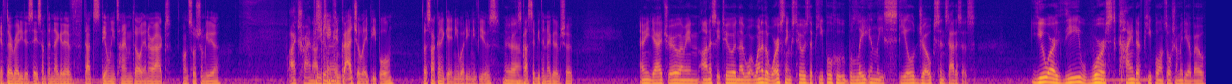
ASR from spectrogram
if they're ready to say something negative, that's the only time they'll interact on social media. I try not Because you can't congratulate people. That's not going to get anybody any views. Yeah. It's got to be the negative shit. I mean, yeah, true. I mean, honestly, too, and the, one of the worst things too is the people who blatantly steal jokes and statuses. You are the worst kind of people on social media, bro.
